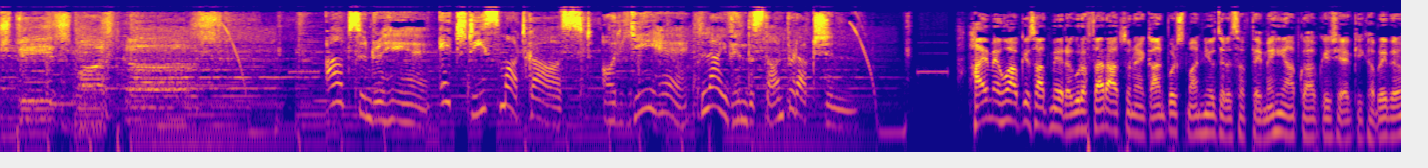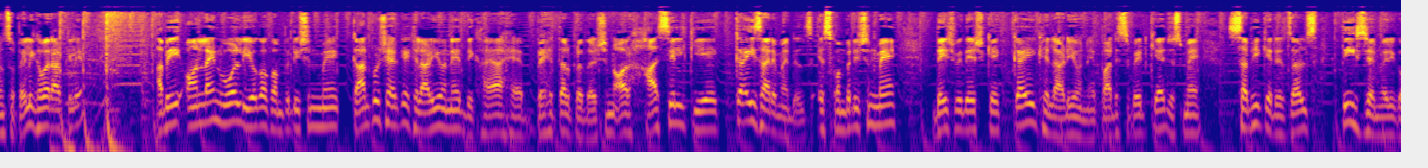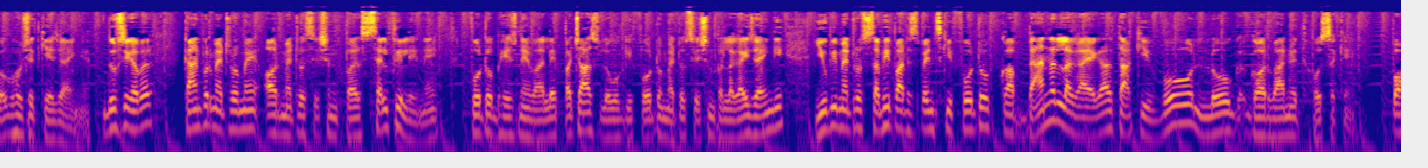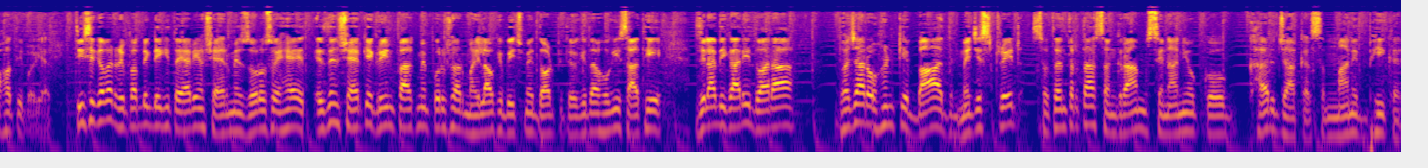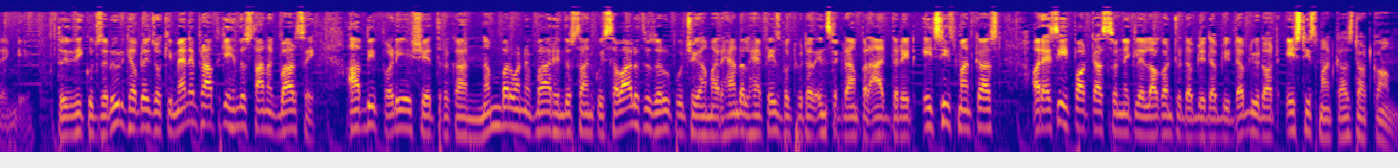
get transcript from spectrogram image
HD cast आप सुन रहे हैं एच डी स्मार्ट कास्ट और ये है लाइव हिंदुस्तान प्रोडक्शन हाय मैं हूँ आपके साथ में रघु रफ्तार। आप सुन रहे हैं कानपुर स्मार्ट न्यूज़ इस हफ़्ते में ही आपको आपके शहर की खबरें दे रहा हूँ। पहली खबर आपके लिए। अभी ऑनलाइन वर्ल्ड योगा कंपटीशन में कानपुर शहर के खिलाड़ियों ने दिखाया है बेहतर प्रदर्शन और हासिल किए कई सारे मेडल्स इस कंपटीशन में देश विदेश के कई खिलाड़ियों ने पार्टिसिपेट किया, जिसमें सभी के रिजल्ट्स 30 जनवरी को घोषित किए जाएँगे। दूसरी खबर, कानपुर मेट्रो में और मेट्रो स्टेशन पर सेल्फी लेने फ़ोटो भेजने वाले 50 लोगों की फ़ोटो मेट्रो स्टेशन पर लगाई जाएँगी। यूपी मेट्रो सभी पार्टिसिपेंट्स की फ़ोटो का बैनर लगाएगा ताकि वो लोग गौरवान्वित हो सकें। बहुत ही बढ़िया। तीसरी खबर रिपब्लिक डे की तैयारियाँ शहर में जोरों से है। इस दिन शहर के ग्रीन पार्क में पुरुष और महिलाओं के बीच में दौड़ प्रतियोगिता होगी। साथ ही जिलाधिकारी द्वारा ध्वजारोहण के बाद मजिस्ट्रेट स्वतंत्रता संग्राम सेनानियों को घर जाकर सम्मानित भी करेंगे। तो यदि कुछ ज़रूरी खबरें जो कि मैंने प्राप्त की हिंदुस्तान अखबार से, आप भी पढ़िए क्षेत्र का नंबर वन अखबार। हिंदुस्तान कोई सवाल हो तो ज़रूर पूछेगा हमारे हैंडल है फेसबुक ट्विटर इंस्टाग्राम पर at the rate H T और ऐसी ही पॉडकास्ट सुनने के लिए log on to W W W dot H T dot com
